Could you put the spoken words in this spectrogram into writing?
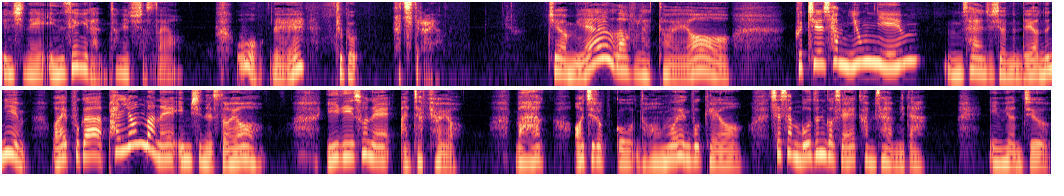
윤신의 인생이란 청해 주셨어요. 오, 네. 두 곡 같이 들어요. 주현미의 러브레터예요. 9736님 음, 사연 주셨는데요. 누님, 와이프가 8년 만에 임신했어요. 일이 손에 안 잡혀요. 막 어지럽고 너무 행복해요. 세상 모든 것에 감사합니다. 임현주,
